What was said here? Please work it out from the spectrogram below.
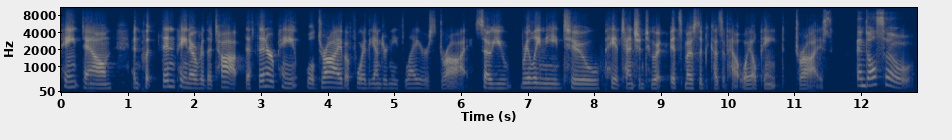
paint down and put thin paint over the top, the thinner paint will dry before the underneath layers dry. So you really need to pay attention to it. It's mostly because of how oil paint dries. And also,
